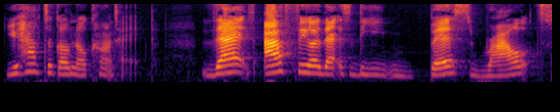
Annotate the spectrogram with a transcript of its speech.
you have to go no contact. That's I feel that's the best route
